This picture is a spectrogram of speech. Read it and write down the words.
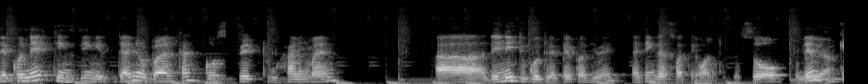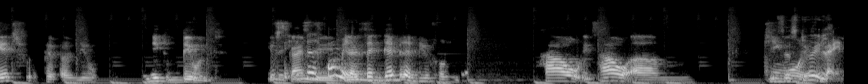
The connecting thing is Daniel Bryan can't go straight to Hangman. Uh, they need to go to a pay per view. Eh? I think that's what they want to do. So for them Yeah. to get to a pay per view, you need to build. You see, it's a be- formula. It's like WWE formula. How it's how um King It's a storyline.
